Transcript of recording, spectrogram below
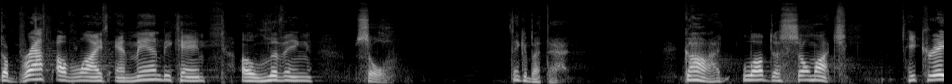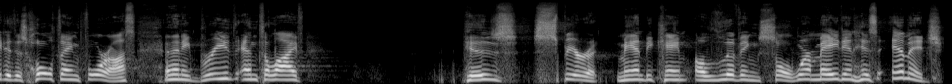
the breath of life, and man became a living soul. Think about that. God loved us so much. He created this whole thing for us, and then he breathed into life his spirit. Man became a living soul. We're made in his image.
